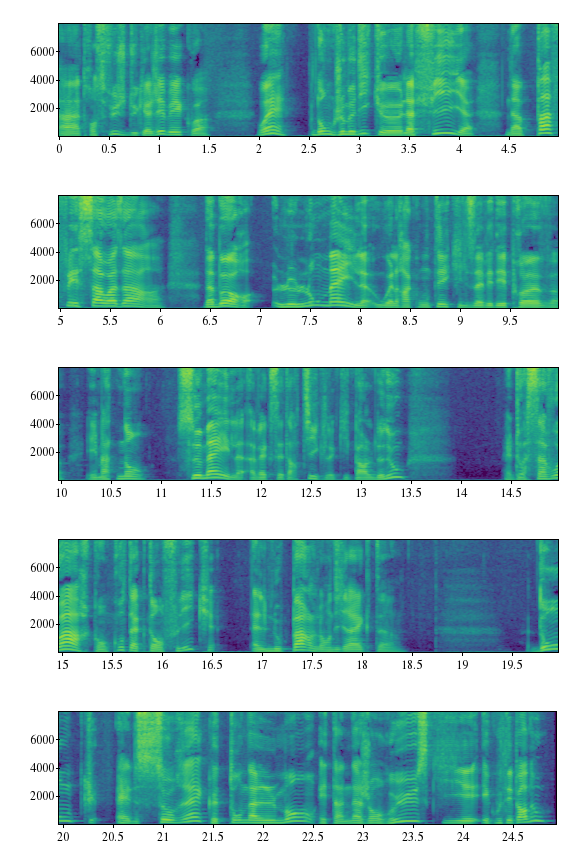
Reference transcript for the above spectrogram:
Un transfuge du KGB, quoi. Ouais, donc je me dis que la fille n'a pas fait ça au hasard. D'abord, le long mail où elle racontait qu'ils avaient des preuves, et maintenant, ce mail avec cet article qui parle de nous, elle doit savoir qu'en contactant flic, elle nous parle en direct. Donc, elle saurait que ton allemand est un agent russe qui est écouté par nous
